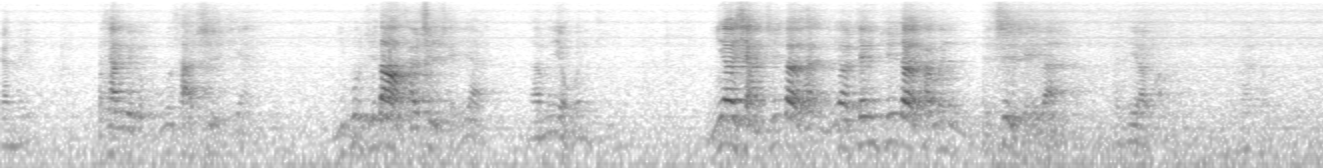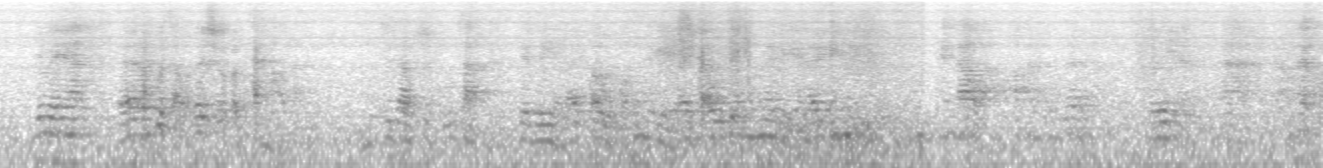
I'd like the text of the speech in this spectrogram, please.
干没了。像这个菩萨示现，你不知道他是谁呀？那没有问题。你要想知道他，你要真知道他问是谁了，他就要跑。因为呢，呃，不走的时候太麻烦。知道是菩萨，这个也来告我，那个也来告我，那个也来给你，一天到晚啊，是不是？所以呢，啊，赶快跑。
